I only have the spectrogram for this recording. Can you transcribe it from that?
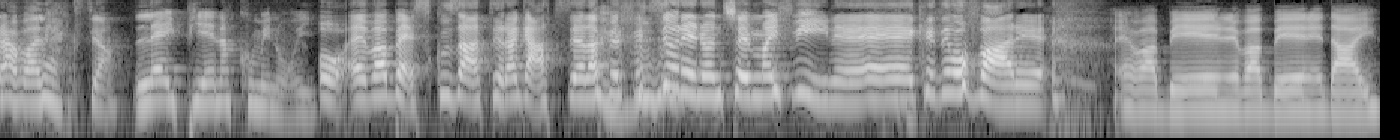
Brava Alexia, lei piena come noi. Oh, e vabbè, scusate ragazze, alla perfezione non c'è mai fine, eh, che devo fare? Eh, va bene, va bene, dai.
